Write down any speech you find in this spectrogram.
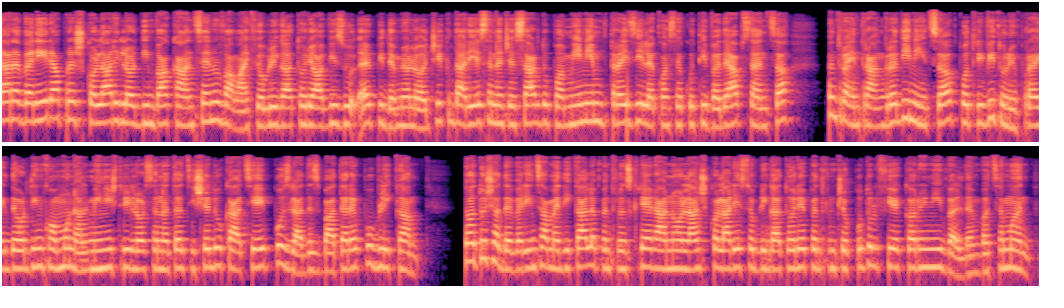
La revenirea preșcolarilor din vacanțe nu va mai fi obligatoriu avizul epidemiologic, dar este necesar după minim 3 zile consecutive de absență pentru a intra în grădiniță, potrivit unui proiect de ordin comun al ministrilor sănătății și educației pus la dezbatere publică. Totuși, adeverința medicală pentru înscrierea anuală an școlar este obligatorie pentru începutul fiecărui nivel de învățământ.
